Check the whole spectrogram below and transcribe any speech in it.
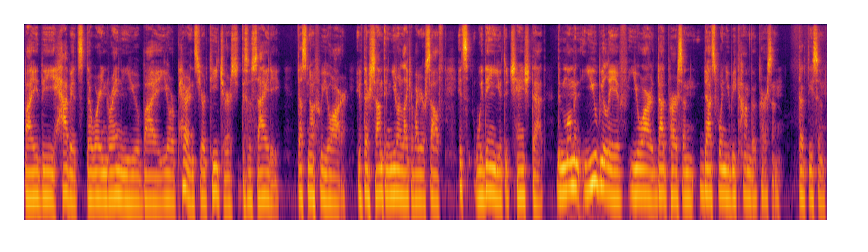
by the habits that were ingrained in you by your parents, your teachers, the society. That's not who you are. If there's something you don't like about yourself, it's within you to change that. The moment you believe you are that person, that's when you become that person. Talk to you soon.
